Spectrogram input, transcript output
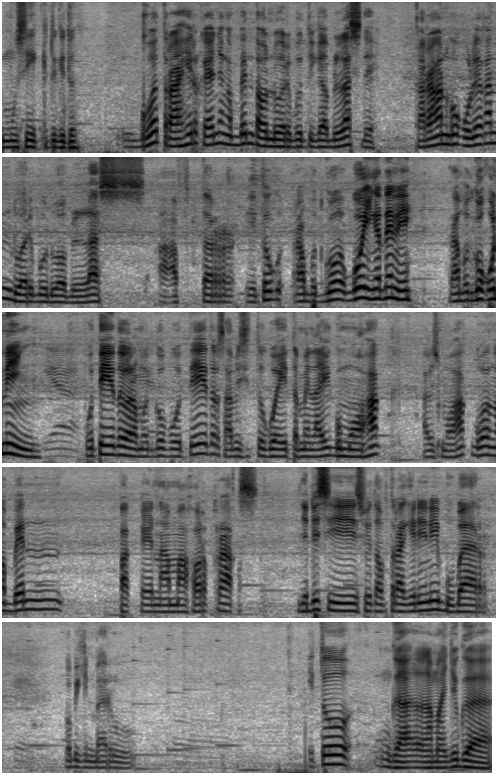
musik gitu-gitu Gue terakhir kayaknya ngeband tahun 2013 deh. Karena kan gue kuliah kan 2012. After itu rambut gue, gue ingetnya nih, rambut gue kuning. Putih itu, rambut gue putih. Terus habis itu gue hitamin lagi, gue mohak. Habis mohak gue ngeband pakai nama Horcrux. Jadi si Sweet of Tragedy ini bubar. Gue bikin baru. itu nggak lama juga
